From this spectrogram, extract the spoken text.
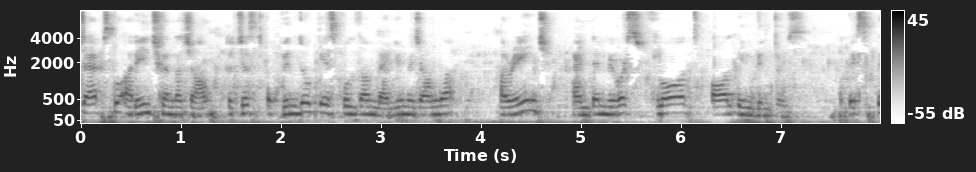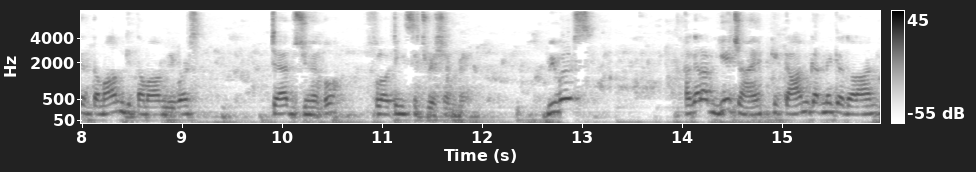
ٹیپس کو ارینج کرنا چاہوں تو جسٹ ونڈو کے اس پل ڈاؤن مینیو میں جاؤں گا۔ Arrange and then viewers float all in windows دیکھ سکتے ہیں تمام کے تمام ویورس ٹیپس جو ہیں وہ فلوٹنگ سچویشن میں۔ ویورس اگر آپ یہ چاہیں کہ کام کرنے کے دوران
